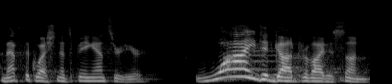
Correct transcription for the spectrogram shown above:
And that's the question that's being answered here. Why did God provide his son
